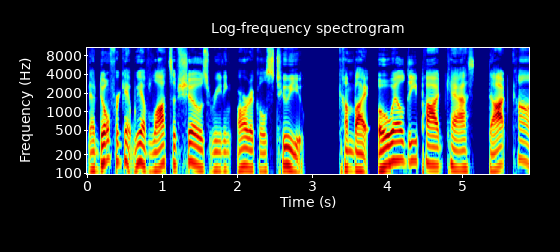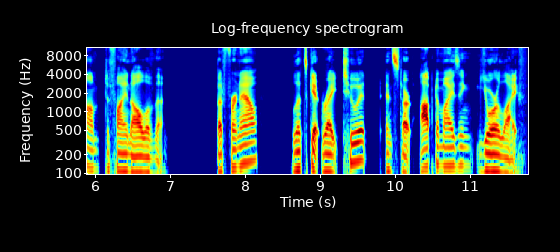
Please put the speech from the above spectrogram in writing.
Now, don't forget, we have lots of shows reading articles to you. Come by oldpodcast.com to find all of them. But for now, let's get right to it and start optimizing your life.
